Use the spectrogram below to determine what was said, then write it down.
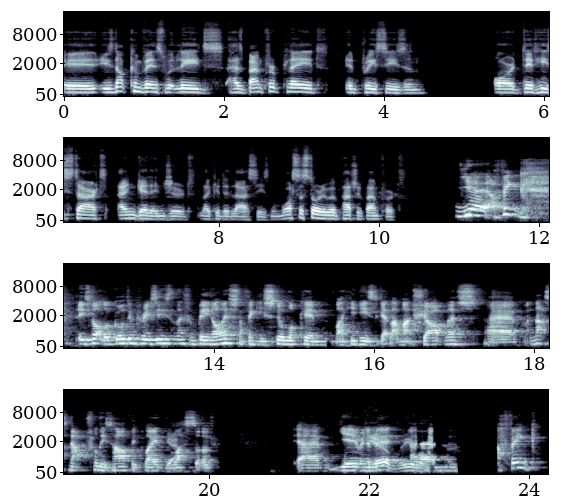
Uh, he's not convinced with Leeds. Has Bamford played in pre-season, or did he start and get injured like he did last season? What's the story with Patrick Bamford? Yeah, I think he's not looked good in pre-season. If I'm being honest, I think he's still looking like he needs to get that match sharpness, um, and that's naturally he's hardly played the last sort of um, year and a yeah, bit. Really. Um, I think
